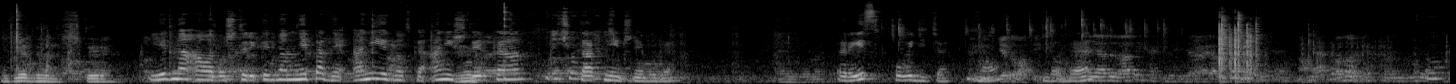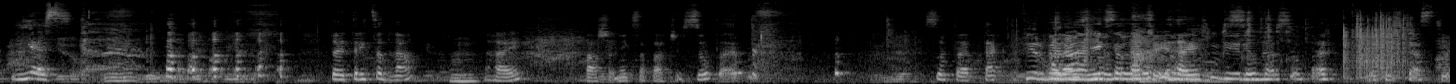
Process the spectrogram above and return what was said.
1, 4. jedna alebo štyri, keď vám nepadne ani jednotka, ani štyrka, tak nič nebude. Rys, uvidíte. No, dobre. Yes. to je 32? Hej. Vaše, nech sa páči. Super. Super, tak Alena, nech sa páči. Hej. Super, super. To šťastie.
